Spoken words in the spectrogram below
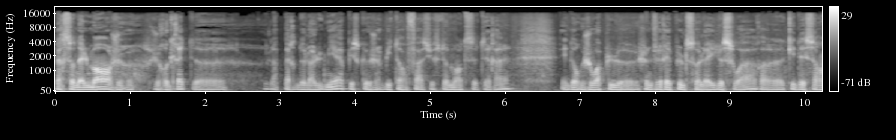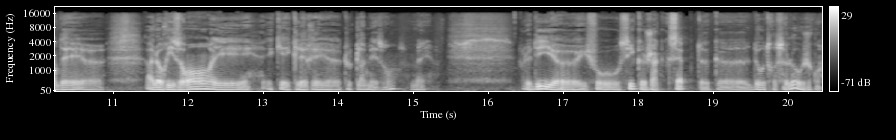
personnellement, je, je regrette euh, la perte de la lumière puisque j'habite en face justement de ce terrain. Et donc je, vois plus je ne verrai plus le soleil le soir euh, qui descendait euh, à l'horizon et, et, qui éclairait toute la maison. Mais je le dis, euh, il faut aussi que j'accepte que d'autres se logent. Quoi.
